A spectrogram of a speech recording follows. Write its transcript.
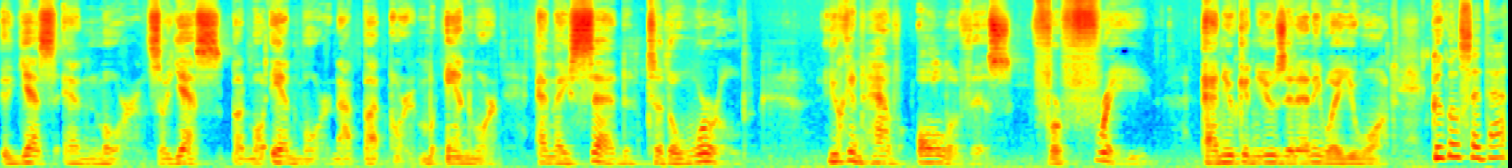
Yes, and more. So, yes, but more, and more, not but more, and more. And they said to the world, you can have all of this for free and you can use it any way you want. Google said that?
